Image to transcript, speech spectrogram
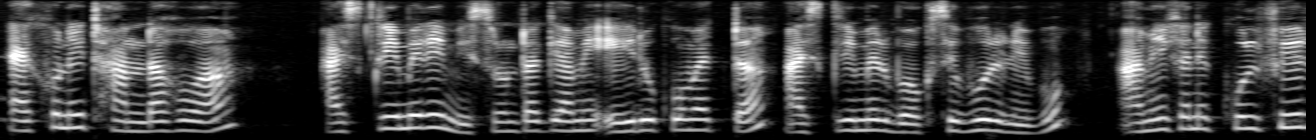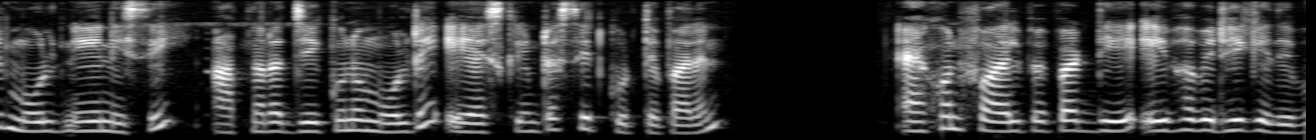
এখন এই ঠান্ডা হওয়া আইসক্রিমের এই মিশ্রণটাকে আমি এইরকম একটা আইসক্রিমের বক্সে ভরে নেব। আমি এখানে কুলফির মোল্ড নিয়ে নিছি। আপনারা যে কোনো মোল্ডে এই আইসক্রিমটা সেট করতে পারেন। এখন ফয়েল পেপার দিয়ে এইভাবে ঢেকে দেব।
